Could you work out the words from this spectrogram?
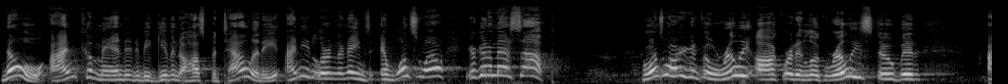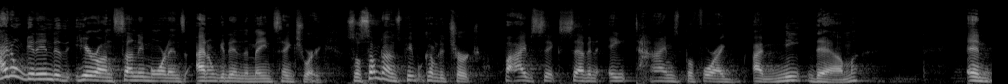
No, I'm commanded to be given to hospitality. I need to learn their names. And once in a while, you're going to mess up. And once in a while, you're going to feel really awkward and look really stupid. I don't get into here on Sunday mornings, I don't get in the main sanctuary. So sometimes people come to church five, six, seven, eight times before I, I meet them. And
